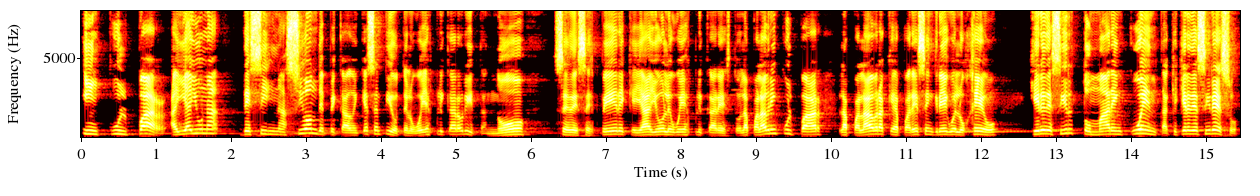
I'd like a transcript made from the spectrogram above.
inculpar, ahí hay una designación de pecado. ¿En qué sentido? Te lo voy a explicar ahorita. No se desespere que ya yo le voy a explicar esto. La palabra inculpar, la palabra que aparece en griego, elogeo, quiere decir tomar en cuenta. ¿Qué quiere decir eso?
